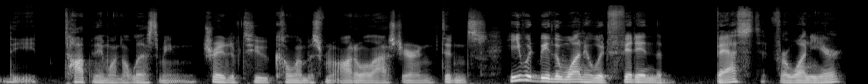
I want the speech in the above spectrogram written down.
the top name on the list. I mean, traded to Columbus from Ottawa last year and didn't. He would be the one who would fit in the best for one year.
